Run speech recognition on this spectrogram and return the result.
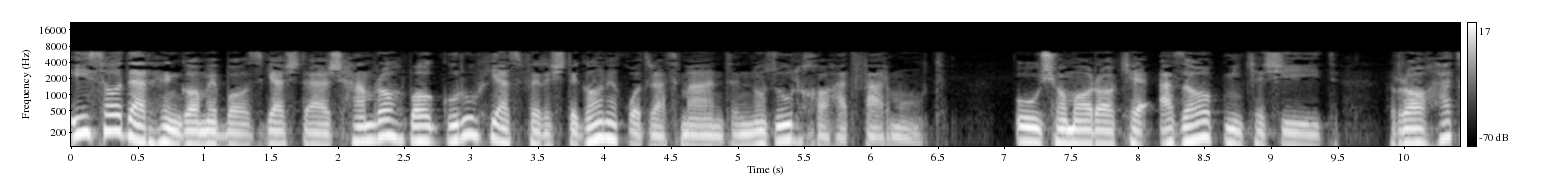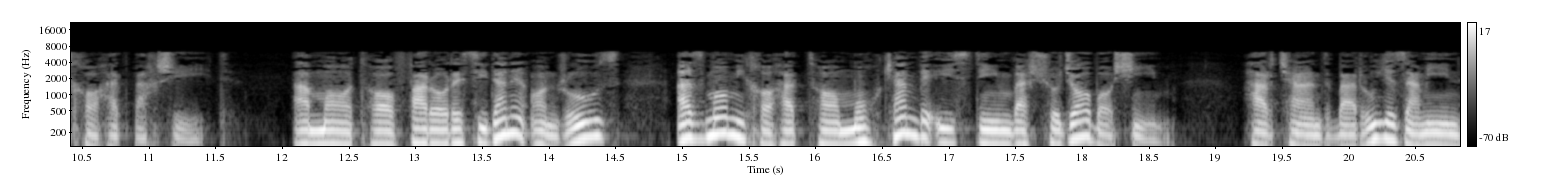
عیسی در هنگام بازگشتش همراه با گروهی از فرشتگان قدرتمند نزول خواهد فرمود. او شما را که عذاب می‌کشید راحت خواهد بخشید. اما تا فرارسیدن آن روز از ما می‌خواهد تا محکم به ایستیم و شجاع باشیم. هرچند بر روی زمین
